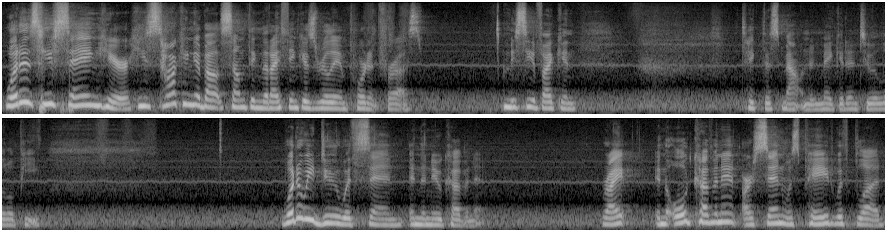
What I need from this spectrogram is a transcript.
What is he saying here? He's talking about something that I think is really important for us. Let me see if I can take this mountain and make it into a little pea. What do we do with sin in the new covenant? Right? In the old covenant, our sin was paid with blood,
